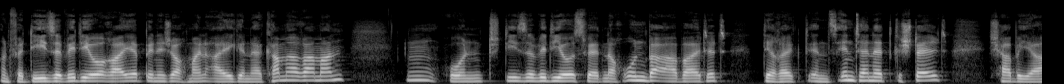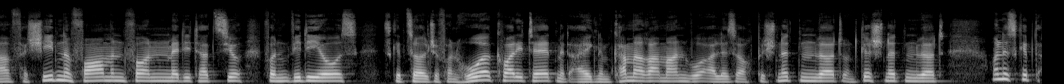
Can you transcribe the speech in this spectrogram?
Und für diese Videoreihe bin ich auch mein eigener Kameramann. Und diese Videos werden auch unbearbeitet direkt ins Internet gestellt. Ich habe ja verschiedene Formen von Meditation, von Videos. Es gibt solche von hoher Qualität mit eigenem Kameramann, wo alles auch beschnitten wird und geschnitten wird. Und es gibt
